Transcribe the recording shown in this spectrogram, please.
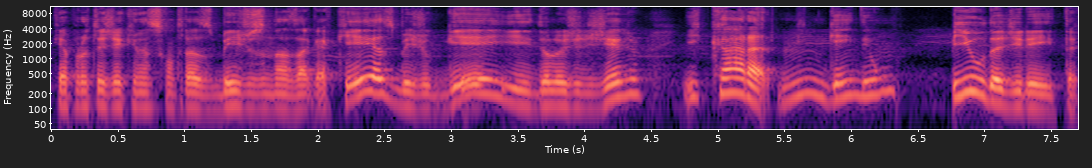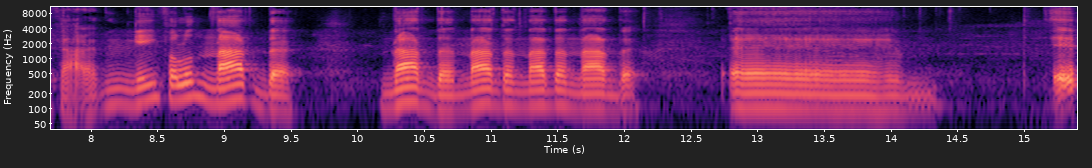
quer proteger crianças contra os beijos nas HQs, beijo gay e ideologia de gênero. E, cara, ninguém deu um pio da direita, cara. Ninguém falou nada. Nada, nada, nada, nada. É, é,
